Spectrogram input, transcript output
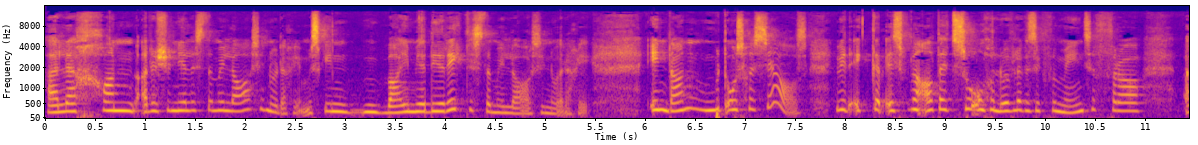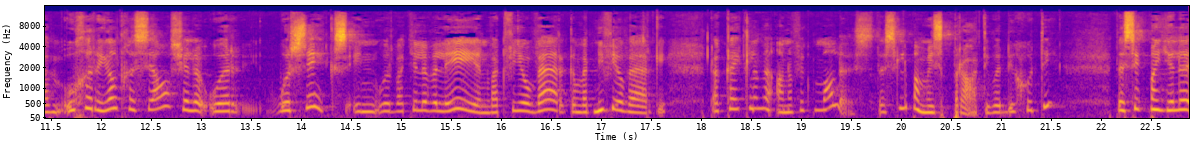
Hulle gaan addisionele stimulasie nodig hê, miskien baie meer direkte stimulasie nodig hê. En dan moet ons gesels. Jy weet ek is vir my altyd so ongelooflik as ek vir mense vra, um, hoe gereeld gesels julle oor oor seks en oor wat julle wil hê en wat vir jou werk en wat nie vir jou werk nie. Dan kyk hulle my aan of ek mal is. Dis net maar mense praat oor die goedie. Dan sê ek maar julle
